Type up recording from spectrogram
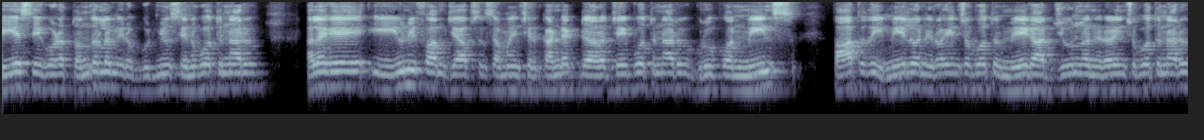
డిఎస్సి కూడా తొందరలో మీరు గుడ్ న్యూస్ వినబోతున్నారు. అలాగే ఈ యూనిఫామ్ జాబ్స్కి సంబంధించిన కండక్ట్ చేయబోతున్నారు. గ్రూప్ వన్ మెయిన్స్ పాతది మేలో నిర్వహించబోతు మేగా జూన్లో నిర్వహించబోతున్నారు.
